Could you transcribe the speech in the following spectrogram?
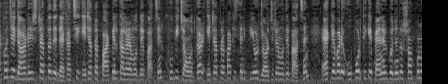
এখন যে গার্ড ড্রেসটা আপনাদের দেখাচ্ছি, এটা আপনার পার্পেল কালারের মধ্যে পাচ্ছেন, খুবই চমৎকার। এটা আপনার পাকিস্তানি পিওর জর্জেটের মধ্যে পাচ্ছেন। একেবারে উপর থেকে প্যানেল পর্যন্ত সম্পূর্ণ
